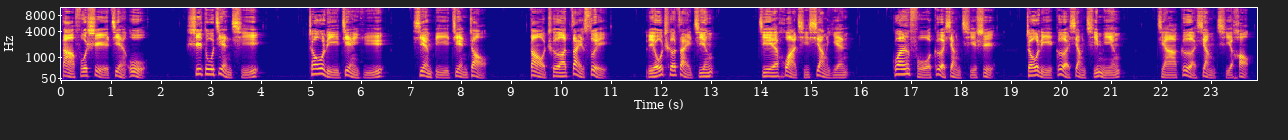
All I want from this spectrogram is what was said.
大夫士见物，师都见齐，周礼见虞，献比见赵，道车在岁，流车在京，皆画其象焉。官府各向其事，周礼各向其名。甲各向其号，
